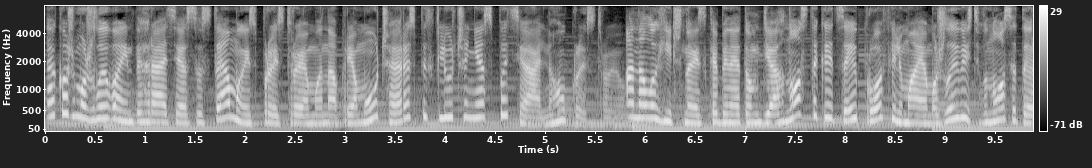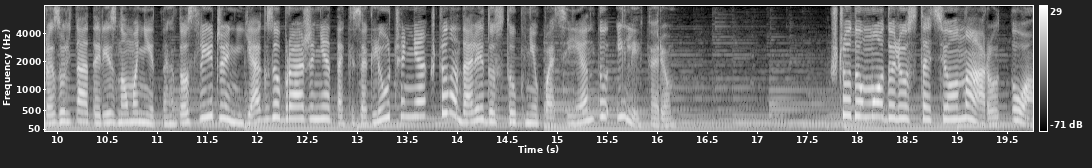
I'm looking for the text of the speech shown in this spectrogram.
Також можлива інтеграція системи із пристроями напряму через підключення спеціального пристрою. Аналогічно із кабінетом діагностики, цей профіль має можливість вносити результати різноманітних досліджень, як зображення, так і заключення, що надалі доступні пацієнту і лікарю. Щодо модулю стаціонару, то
